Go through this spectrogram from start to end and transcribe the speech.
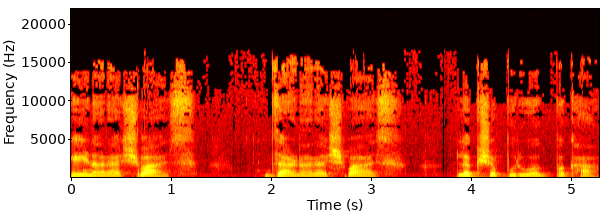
येणारा श्वास जाणारा श्वास लक्षपूर्वक बघा.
